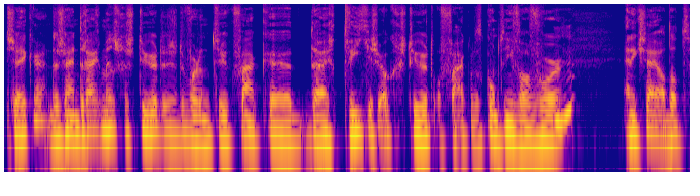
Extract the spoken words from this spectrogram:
Zeker. Er zijn dreigmails gestuurd. Dus er worden natuurlijk vaak dreigtweetjes ook gestuurd. Of vaak, dat komt in ieder geval voor. Mm -hmm. En ik zei al dat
